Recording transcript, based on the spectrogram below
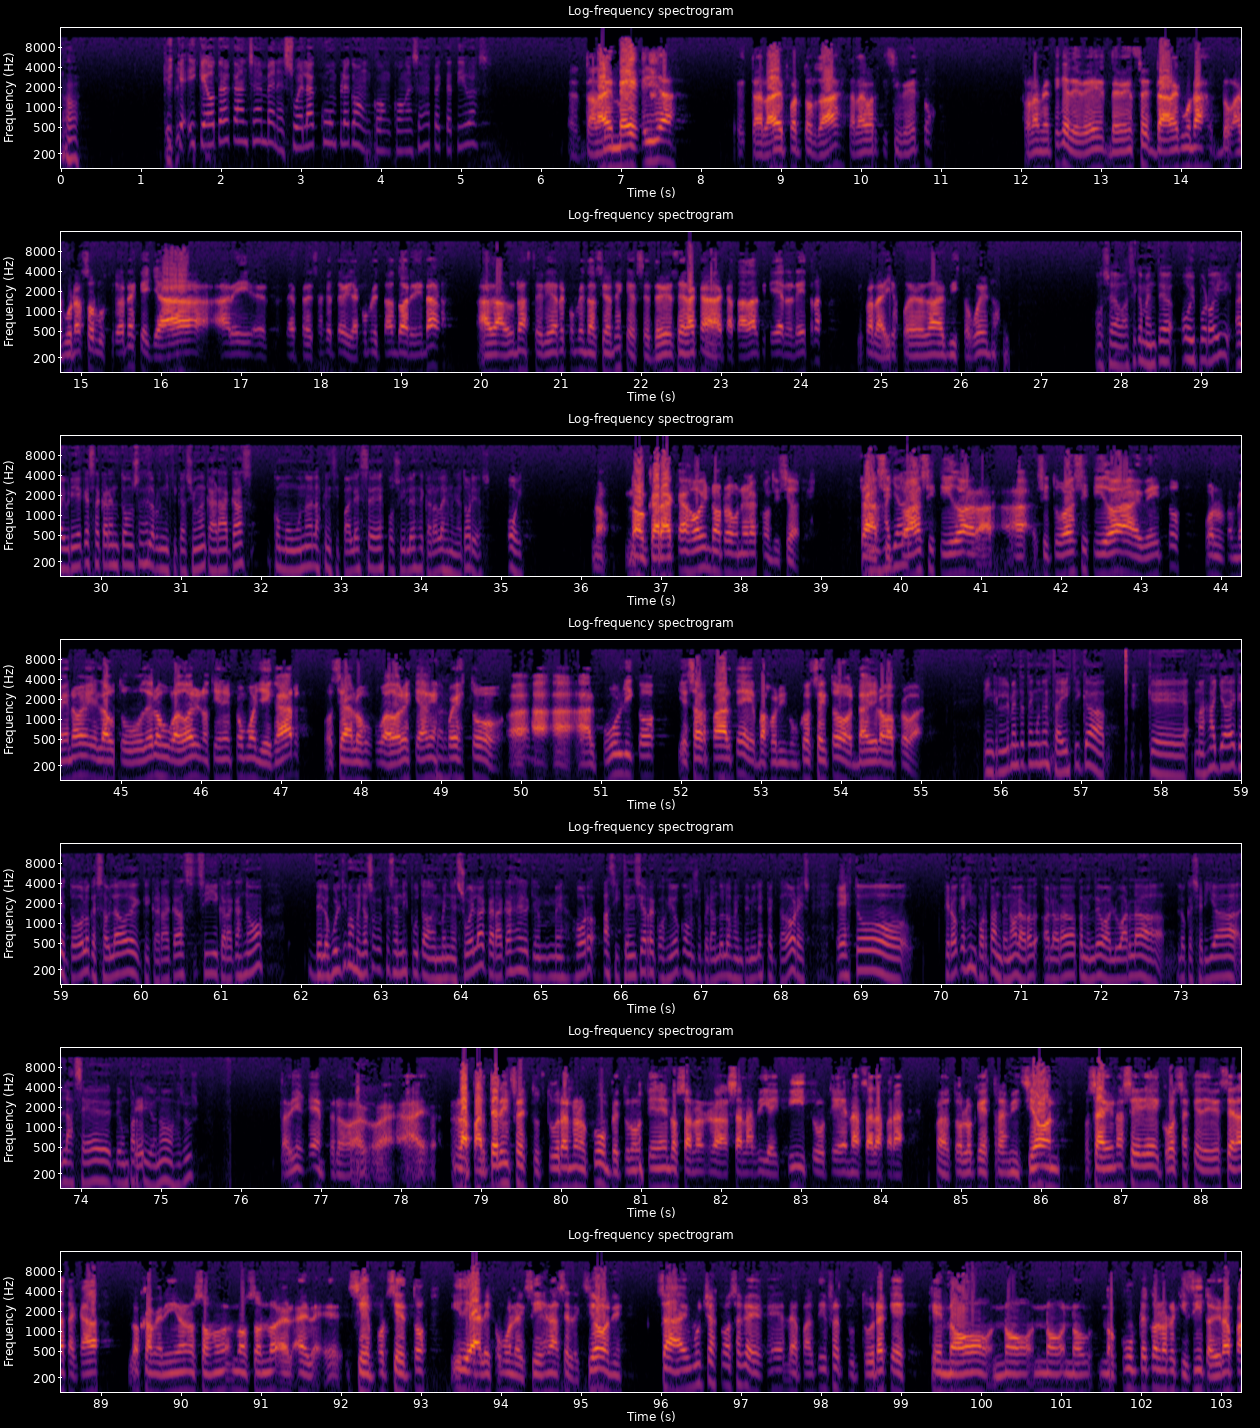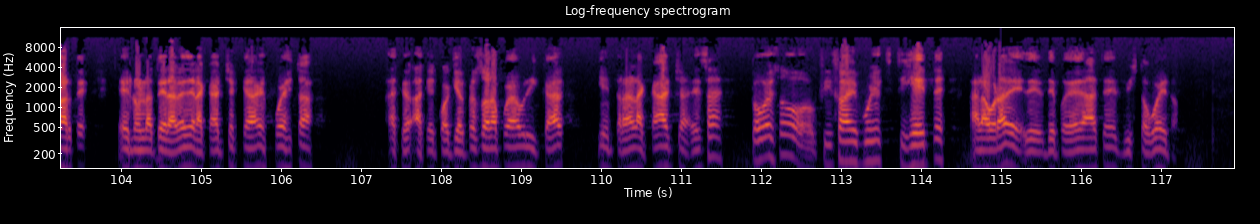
Ah, ¿Y qué, ¿Y qué otra cancha en Venezuela cumple con, con, con esas expectativas? Está la de Mérida, está la de Puerto Ordaz, está la de Barquisimeto. Solamente que debe, deben ser- dar algunas algunas soluciones que ya Are- la empresa que te veía comentando, Arena, ha dado una serie de recomendaciones que se deben ser aca- acatadas al pie de la letra y para ellos poder dar el visto bueno. O sea, básicamente hoy por hoy habría que sacar entonces de la planificación a Caracas como una de las principales sedes posibles de cara a las eliminatorias. Hoy. No, no, Caracas hoy no reúne las condiciones. O sea, si tú has asistido a, a- a- si tú has asistido a eventos, por lo menos el autobús de los jugadores no tiene cómo llegar, o sea, los jugadores quedan Claro. expuestos a- al público y esa parte, bajo ningún concepto, nadie lo va a probar. Increíblemente tengo una estadística que más allá de que todo lo que se ha hablado de que Caracas sí y Caracas no, de los últimos minutos que se han disputado en Venezuela, Caracas es el que mejor asistencia ha recogido con superando los 20.000 espectadores. Esto creo que es importante, ¿no? A la hora, a la hora también de evaluar la, lo que sería la sede de un partido, ¿no, Jesús? Está bien, pero ah, ah, la parte de la infraestructura no lo cumple. Tú no tienes los salas, las salas VIP, tú no tienes las salas para, para todo lo que es transmisión. O sea, hay una serie de cosas que deben ser atacadas. Los camerinos no son, no son el, el- el 100% ideales como lo exigen las elecciones. O sea, hay muchas cosas que eh, la parte de infraestructura que, que no, no, no, no, no cumple con los requisitos. Hay una parte en los laterales de la cancha quedan expuestas a que, a que cualquier persona pueda brincar y entrar a la cancha. Esa, todo eso FIFA es muy exigente a la hora de, de- de poder darte el visto bueno.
